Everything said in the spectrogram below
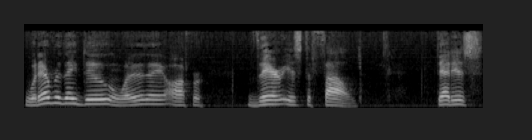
whatever they do and whatever they offer, there is defiled. That is,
